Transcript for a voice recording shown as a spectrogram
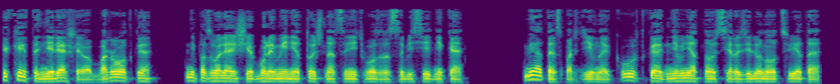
какая-то неряшливая бородка, не позволяющая более-менее точно оценить возраст собеседника, мятая спортивная куртка невнятного серо-зеленого цвета,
